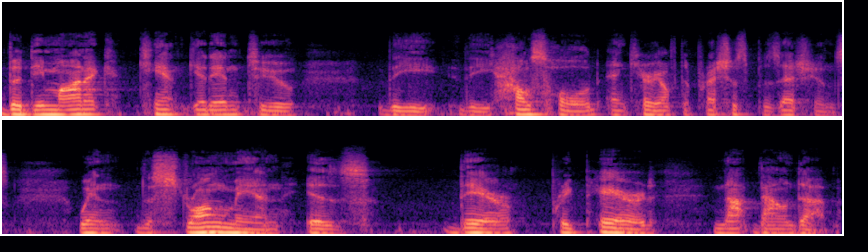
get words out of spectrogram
the demonic can't get into the, the household and carry off the precious possessions when the strong man is there, prepared, not bound up.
